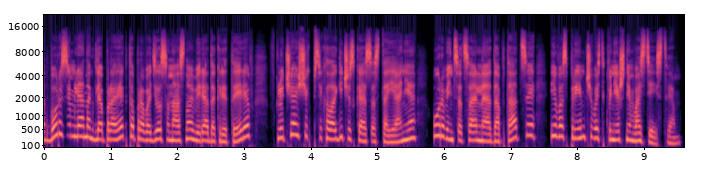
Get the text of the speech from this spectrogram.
Отбор землянок для проекта проводился на основе ряда критериев, включающих психологическое состояние, уровень социальной адаптации и восприимчивость к внешним воздействиям.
